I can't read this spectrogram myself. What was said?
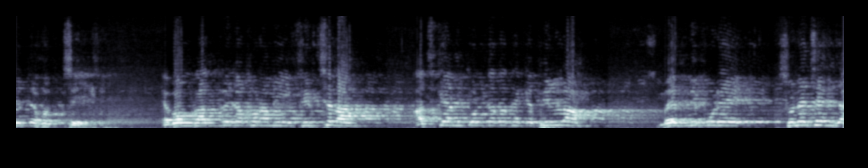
যেতে হচ্ছে। এবং রাত্রে যখন আমি ফিরছিলাম, আজকে আমি কলকাতা থেকে ফিরলাম মেদিনীপুরে শুনেছেন যে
